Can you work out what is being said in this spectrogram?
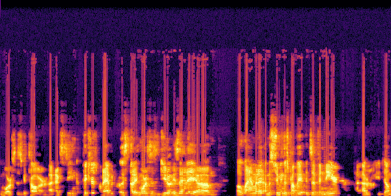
Morris's guitar, I, have seen pictures, but I haven't really studied. Morris's, do you know? Is that a um, a laminate? I'm assuming there's probably it's a veneer. I don't know. You tell me.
